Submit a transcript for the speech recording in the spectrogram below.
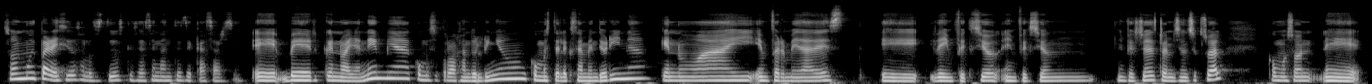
Son muy parecidos a los estudios que se hacen antes de casarse. Eh, ver que no hay anemia, cómo está trabajando el riñón, cómo está el examen de orina, que no hay enfermedades eh, de infección, infección, infecciones de transmisión sexual, como son eh,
